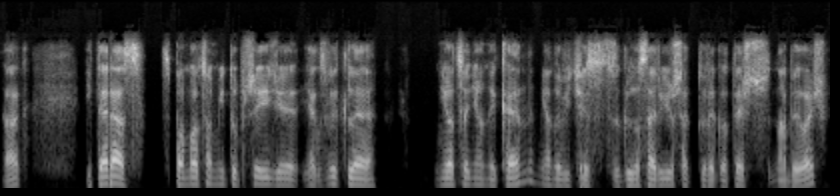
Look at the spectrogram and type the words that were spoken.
Tak? I teraz z pomocą mi tu przyjdzie, jak zwykle, nieoceniony Ken, mianowicie z glosariusza, którego też nabyłeś.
